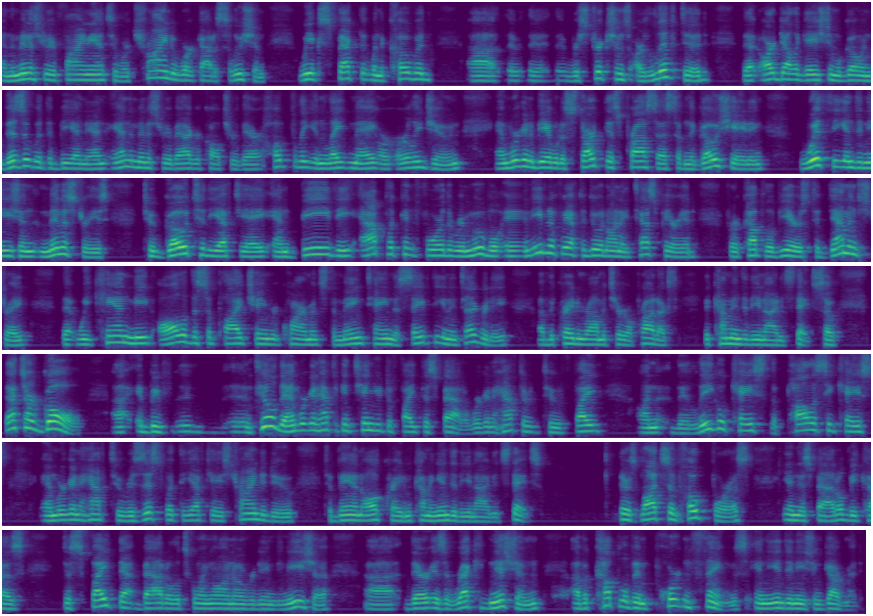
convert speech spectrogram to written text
and the Ministry of Finance, and we're trying to work out a solution. We expect that when the COVID uh, the, the, the, restrictions are lifted, that our delegation will go and visit with the BNN and the Ministry of Agriculture there, hopefully in late May or early June. And we're going to be able to start this process of negotiating with the Indonesian ministries to go to the FDA and be the applicant for the removal. And even if we have to do it on a test period for a couple of years to demonstrate that we can meet all of the supply chain requirements to maintain the safety and integrity of the kratom raw material products that come into the United States. So that's our goal. Uh, be, until then, we're going to have to continue to fight this battle. We're going to have to, to fight on the legal case, the policy case, and we're going to have to resist what the FDA is trying to do to ban all kratom coming into the United States. There's lots of hope for us in this battle because despite that battle that's going on over in Indonesia, uh, there is a recognition of a couple of important things in the Indonesian government.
